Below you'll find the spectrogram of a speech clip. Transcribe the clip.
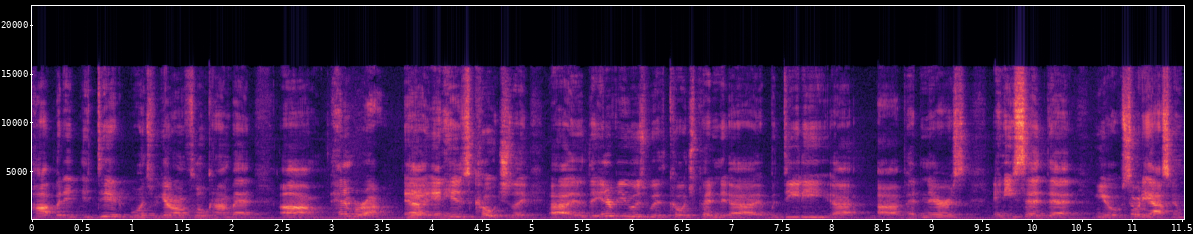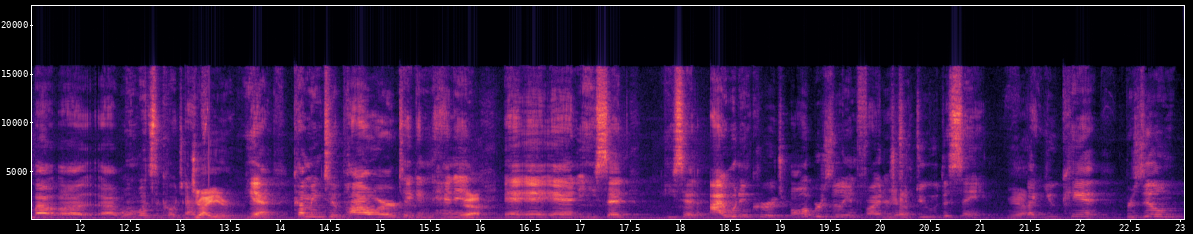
pop, but it, it did once we got on Flow Combat. Um, Renan Barao uh, and his coach. Like uh, the interview was with Coach Ped- uh, with Dedé uh, uh, Pederneiras, and he said that you know somebody asked him about uh, uh, what's the coach? Jair. Yeah, coming to power, taking Renan, Yeah. and, and, and he said. He said, "I would encourage all Brazilian fighters Yeah. to do the same. Yeah. Like you can't. Brazil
